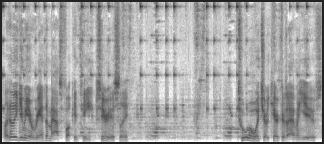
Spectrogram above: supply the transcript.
I like how they give me a random ass fucking team. Seriously. Two of which are characters I haven't used.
